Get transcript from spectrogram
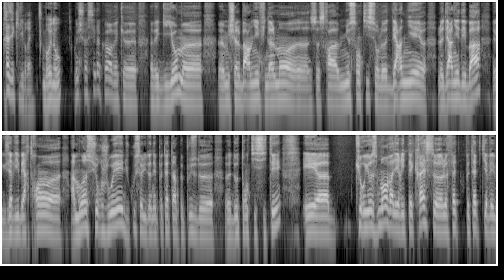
très équilibré. Bruno oui, je suis assez d'accord avec euh, avec Guillaume. Euh, euh Michel Barnier finalement euh, ce sera mieux senti sur le dernier euh, le dernier débat. Xavier Bertrand a moins surjoué, du coup ça lui donnait peut-être un peu plus de d'authenticité et curieusement, Valérie Pécresse, le fait peut-être qu'il y avait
